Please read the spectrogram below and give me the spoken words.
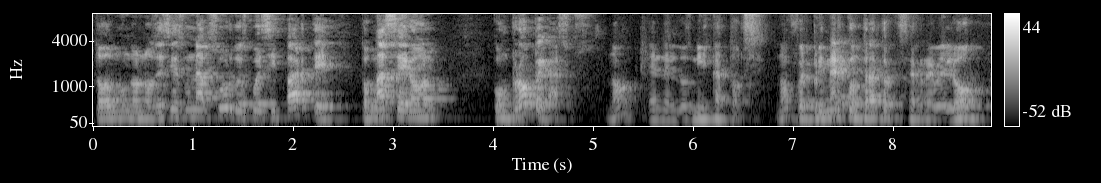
todo el mundo nos decía es un absurdo. Después, si parte Tomás Cerón compró Pegasus, ¿no? En el 2014, ¿no? Fue el primer contrato que se reveló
